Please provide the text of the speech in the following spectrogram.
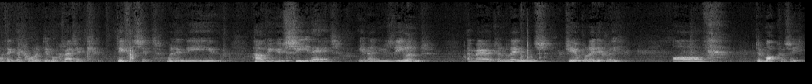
I think they call it democratic deficit within the EU. How do you see that in a New Zealand American lens geopolitically of democracy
